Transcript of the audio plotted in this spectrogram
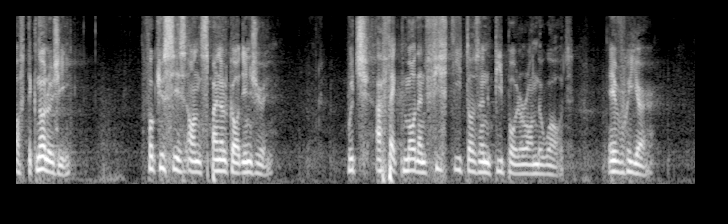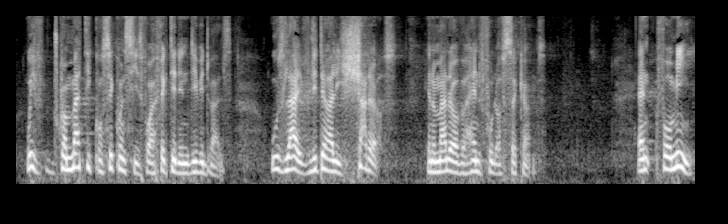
of Technology focuses on spinal cord injury, which affect more than 50,000 people around the world every year, with dramatic consequences for affected individuals, whose life literally shatters in a matter of a handful of seconds. And for me,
